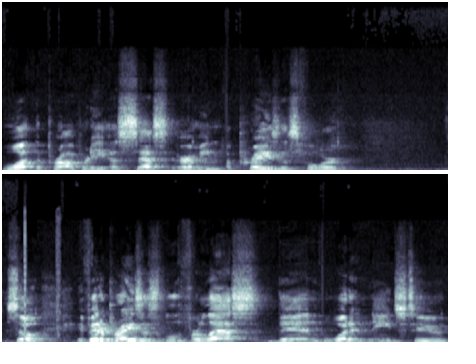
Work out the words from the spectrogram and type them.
what the property assess or I mean appraises for. So if it appraises for less than what it needs to,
